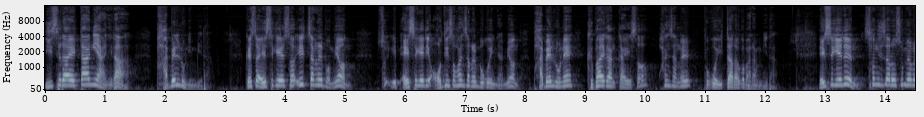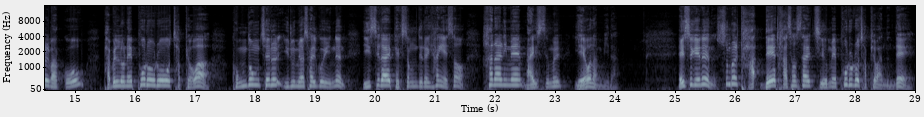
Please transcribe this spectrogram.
이스라엘 땅이 아니라 바벨론입니다. 그래서 에스겔서 1장을 보면 에스겔이 어디서 환상을 보고 있냐면 바벨론의 그발강가에서 환상을 보고 있다라고 말합니다. 에스겔은 선지자로 소명을 받고 바벨론의 포로로 잡혀와 공동체를 이루며 살고 있는 이스라엘 백성들을 향해서 하나님의 말씀을 예언합니다. 에스겔은 24, 5살 즈음에 포로로 잡혀왔는데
